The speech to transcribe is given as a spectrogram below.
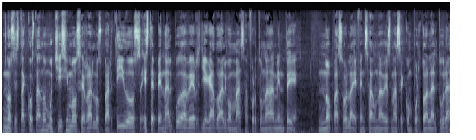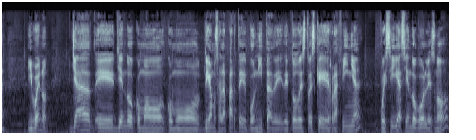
nos está costando muchísimo cerrar los partidos. Este penal pudo haber llegado a algo más. Afortunadamente no pasó. La defensa una vez más se comportó a la altura. Y bueno, ya eh, yendo como, como, digamos, a la parte bonita de, de, todo esto, es que Rafinha pues sigue haciendo goles, ¿no?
